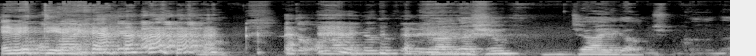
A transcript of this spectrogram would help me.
Evet diyor. Da onayladı derim. Kardeşim cahil kalmış bu konuda.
